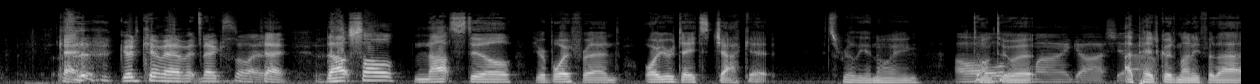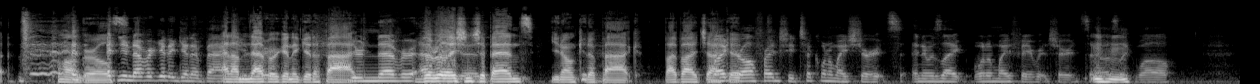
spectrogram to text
Okay. Good commandment. Next one. Okay. Thou shalt not steal your boyfriend or your date's jacket. It's really annoying. Oh, Don't do it. Oh, my gosh. Yeah. I paid good money for that. Come on, girls. and you're never going to get it back. and I'm either. never going to get it back. You're never. the ever relationship gonna- ends, you don't get it back. Bye bye, jacket. My girlfriend, she took one of my shirts, and it was like one of my favorite shirts, and I was Mhm. like, well.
